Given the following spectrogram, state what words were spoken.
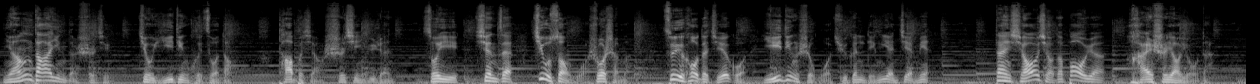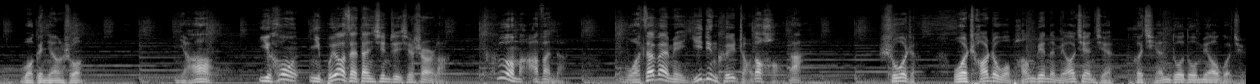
娘答应的事情就一定会做到，她不想失信于人，所以现在就算我说什么，最后的结果一定是我去跟灵燕见面。但小小的抱怨还是要有的。我跟娘说，娘。”以后你不要再担心这些事儿了，特麻烦的。我在外面一定可以找到好的。说着，我朝着我旁边的苗倩倩和钱多多瞄过去。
